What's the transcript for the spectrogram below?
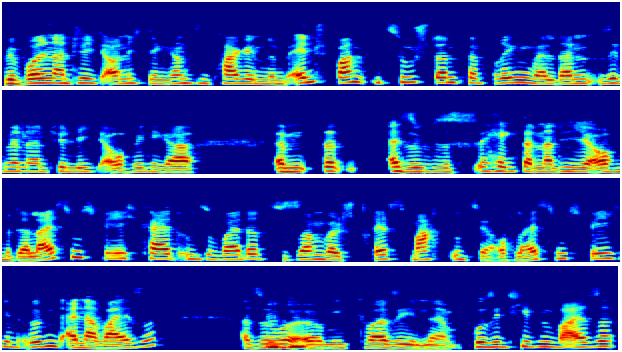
Wir wollen natürlich auch nicht den ganzen Tag in einem entspannten Zustand verbringen, weil dann sind wir natürlich auch weniger ähm, das, also das hängt dann natürlich auch mit der Leistungsfähigkeit und so weiter zusammen, weil Stress macht uns ja auch leistungsfähig in irgendeiner Weise, also mhm. ähm, quasi in einer positiven Weise.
